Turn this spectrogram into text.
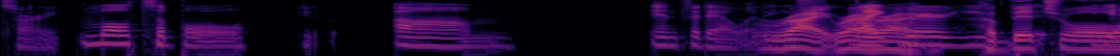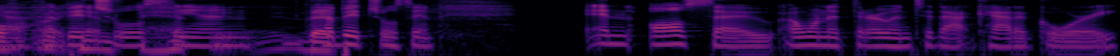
Sorry, multiple um infidelities. Right, right, like right. Where you habitual, yeah, uh, habitual sin, that- habitual sin, and also I want to throw into that category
